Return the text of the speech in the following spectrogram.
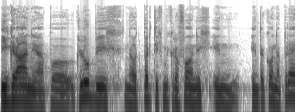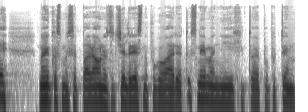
igranja po klubih, na odprtih mikrofonih in, in tako naprej. No, in ko smo se pa ravno začeli resno pogovarjati o snemanjih, to je pa potem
